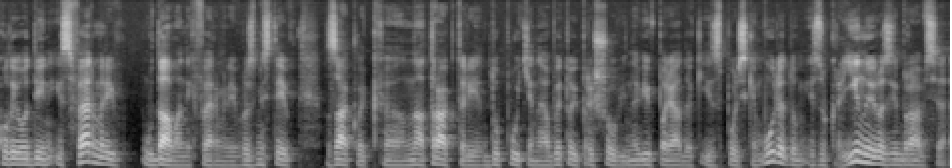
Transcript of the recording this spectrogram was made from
коли один із фермерів, удаваних фермерів, розмістив заклик е, на тракторі до Путіна, аби той прийшов і навів порядок із польським урядом, і з Україною розібрався,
